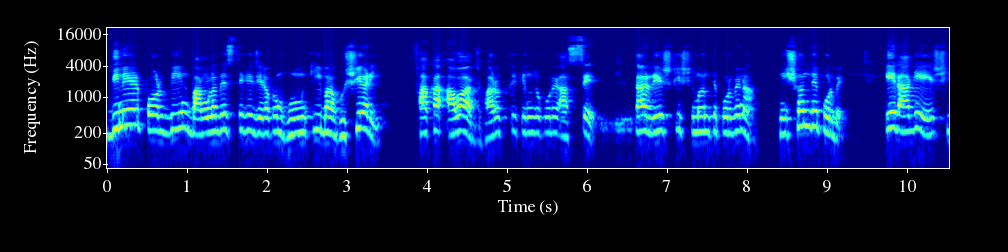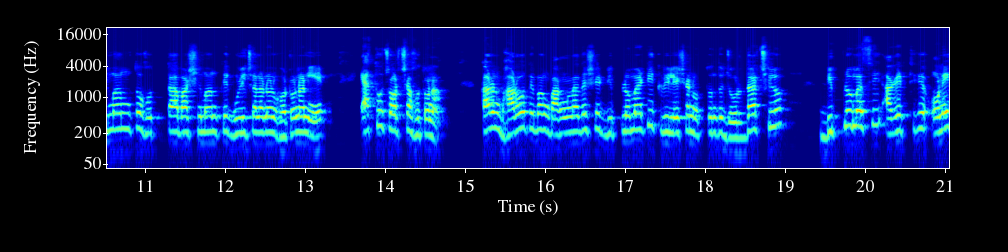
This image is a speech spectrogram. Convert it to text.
দিনের পর দিন বাংলাদেশ থেকে যেরকম হুমকি বা হুঁশিয়ারি, ফাঁকা আওয়াজ ভারতকে কেন্দ্র করে আসছে, তার রেশ কি সীমান্তে পড়বে না? নিঃসন্দেহে পড়বে। এর আগে সীমান্ত হত্যা বা সীমান্তে গুলি চালানোর ঘটনা নিয়ে এত চর্চা হতো না। কারণ ভারত এবং বাংলাদেশের ডিপ্লোম্যাটিক রিলেশন অত্যন্ত জোরদার ছিল। ডিপ্লোমেসি আগের থেকে অনেক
